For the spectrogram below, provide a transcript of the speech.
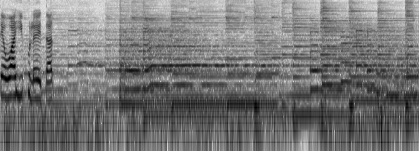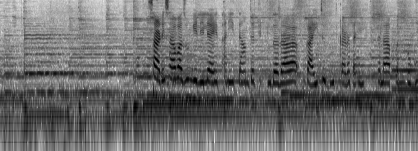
तेव्हा ही फुलं येतात. साडेसहा वाजून गेलेले आहेत आणि इथं आमचा चिट्टू दादा गाईचं दूध काढत आहे चला आपण बघू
